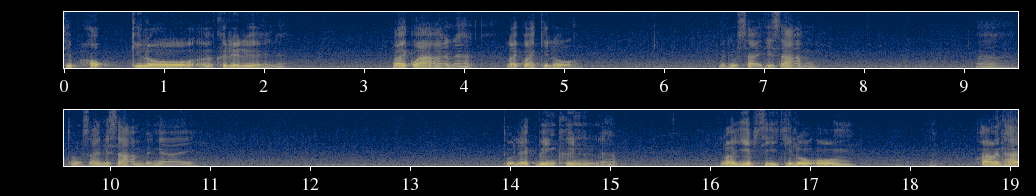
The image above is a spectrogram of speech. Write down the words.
สิบหกกิโลเออขึ้นเรื่อยๆนะร้อยกว่านะฮะร้อยกว่ากิโล มาดูสายที่สามอ่าตรงสายที่สามเป็นไง ตัวเลขวิ่งขึ้นนะครับร้อยยี่บสี่กิโลโอห์มความต้านทาน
